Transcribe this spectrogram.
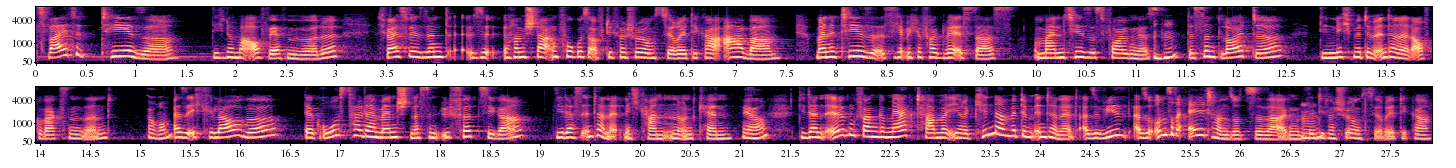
zweite These, die ich nochmal aufwerfen würde. Ich weiß, wir sind, wir haben starken Fokus auf die Verschwörungstheoretiker, aber meine These ist, ich habe mich gefragt, wer ist das? Und meine These ist folgendes. Das sind Leute, die nicht mit dem Internet aufgewachsen sind. Warum? Also ich glaube, der Großteil der Menschen, das sind Ü40er, die das Internet nicht kannten und kennen. Ja. Die dann irgendwann gemerkt haben, weil ihre Kinder mit dem Internet, also wir, also unsere Eltern sozusagen, sind die Verschwörungstheoretiker.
